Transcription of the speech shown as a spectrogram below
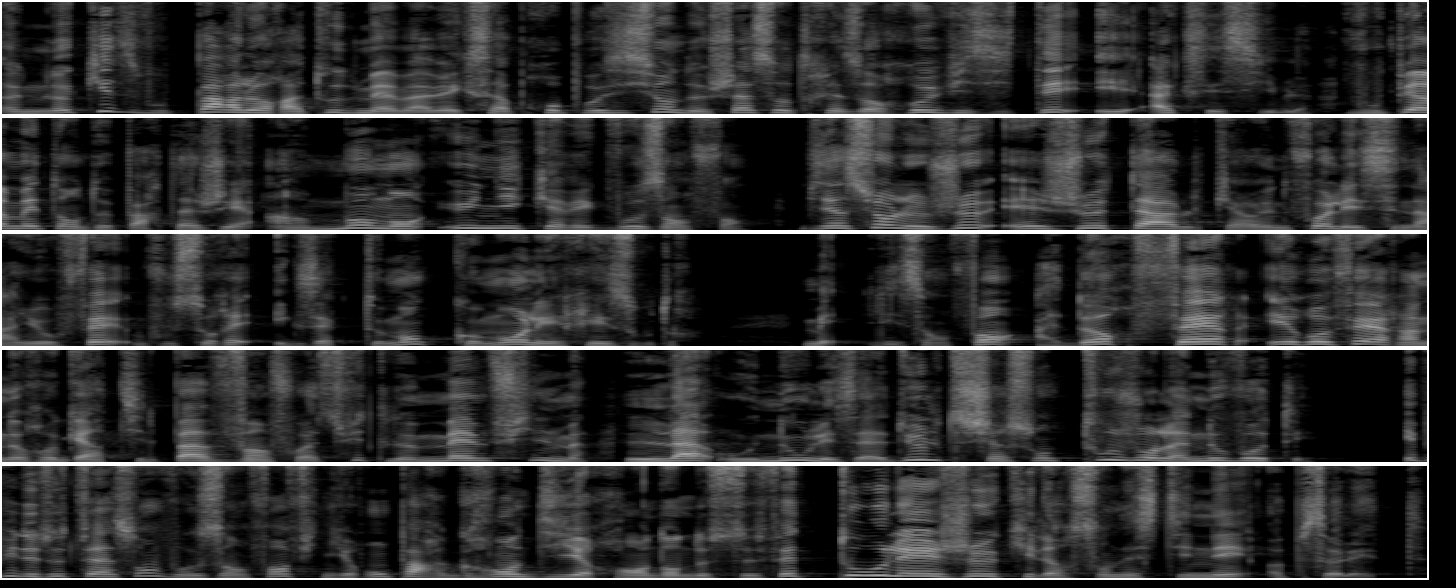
Unlock Kids vous parlera tout de même avec sa proposition de chasse au trésor revisité et accessible, vous permettant de partager un moment unique avec vos enfants. Bien sûr, le jeu est jetable car une fois les scénarios faits, vous saurez exactement comment les résoudre. Mais les enfants adorent faire et refaire, hein. ne regardent-ils pas 20 fois de suite le même film, là où nous les adultes cherchons toujours la nouveauté. Et puis de toute façon, vos enfants finiront par grandir, rendant de ce fait tous les jeux qui leur sont destinés obsolètes.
